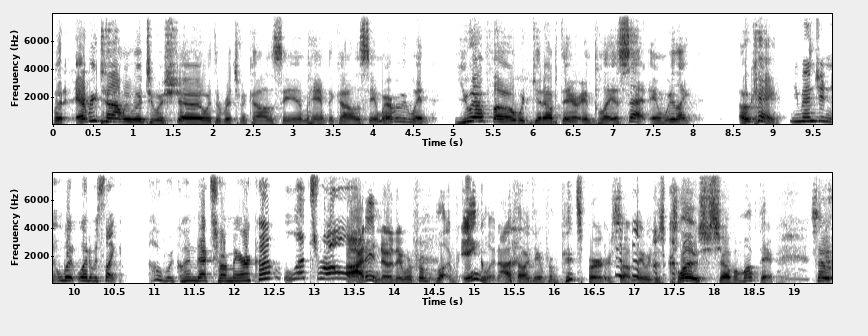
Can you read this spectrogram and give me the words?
But every time we went to a show at the Richmond Coliseum, Hampton Coliseum, wherever we went, UFO would get up there and play a set. And we're like, okay. You mentioned what, what it was like. Oh, we're going back to America? Let's roll. I didn't know they were from England. I thought they were from Pittsburgh or something. They were just close, shove them up there. So,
